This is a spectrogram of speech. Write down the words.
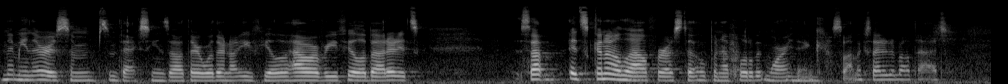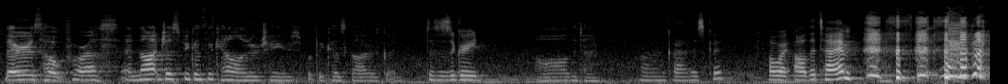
And I mean, there is some some vaccines out there. Whether or not you feel, however you feel about it, it's some, it's going to allow for us to open up a little bit more. I think mm-hmm. so. I'm excited about that. There is hope for us, and not just because the calendar changed, but because God is good This is agreed. all the time. Oh, God is good. Oh wait, all the time.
